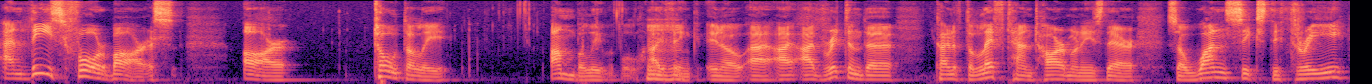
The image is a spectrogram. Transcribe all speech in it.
And these four bars are totally unbelievable. I think you know I, I I've written the kind of the left hand harmonies there. So 163.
